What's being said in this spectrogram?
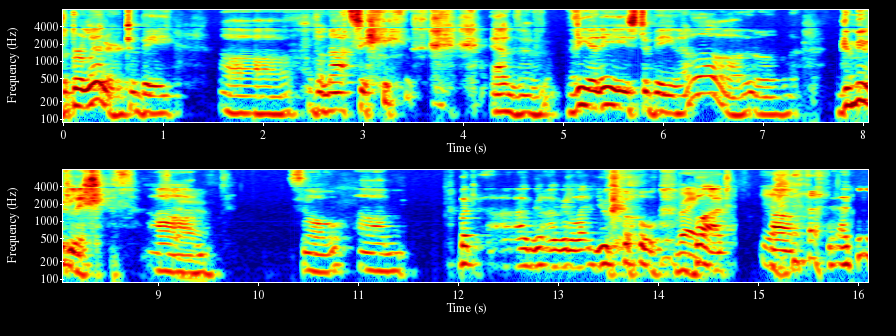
the Berliner to be uh, the Nazi and the Viennese to be the oh, gemütlich. Um, so, um, but I'm, I'm going to let you go. Right. But yeah. uh, I do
